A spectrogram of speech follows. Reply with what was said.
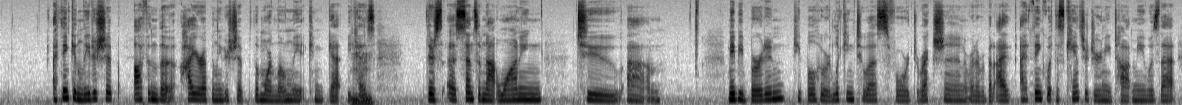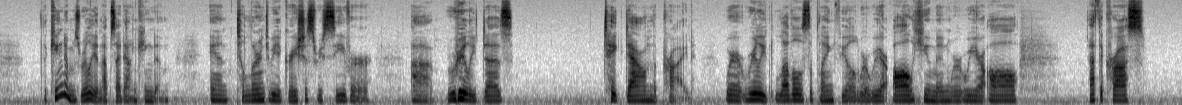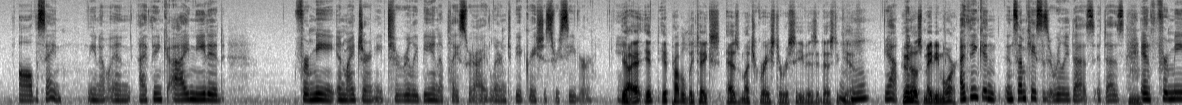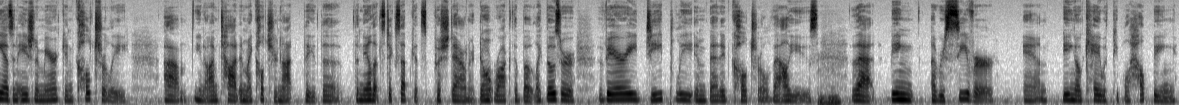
I think in leadership, often the higher up in leadership, the more lonely it can get because there's a sense of not wanting to um, maybe burden people who are looking to us for direction or whatever. But I, I think what this cancer journey taught me was that the kingdom is really an upside down kingdom. And to learn to be a gracious receiver uh, really does take down the pride, where it really levels the playing field, where we are all human, where we are all at the cross, all the same, you know. And I think I needed, for me in my journey, to really be in a place where I learned to be a gracious receiver. And- Yeah, it, it, probably takes as much grace to receive as it does to give. Mhm. Yeah. Who And- knows? Maybe more. I think in, in some cases it really does. It does. Hmm. And for me as an Asian American, culturally, um, you know, I'm taught in my culture not the, the, the nail that sticks up gets pushed down or don't rock the boat. Like those are very deeply embedded cultural values Mm-hmm. that being a receiver and being okay with people helping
